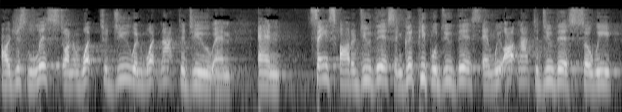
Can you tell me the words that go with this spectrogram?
are just lists on what to do and what not to do, and, and saints ought to do this, and good people do this, and we ought not to do this, so we,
